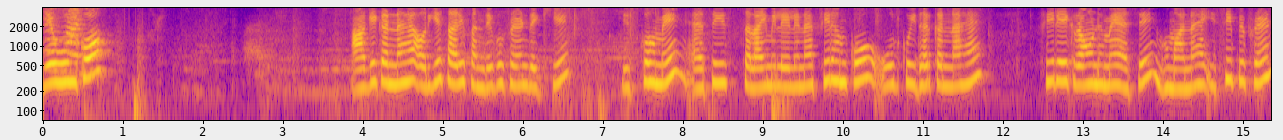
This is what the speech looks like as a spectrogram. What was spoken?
ये ऊल को आगे करना है और ये सारे फंदे को फ्रेंड देखिए। इसको हमें ऐसे इस सलाई में ले लेना है। फिर हमको ऊट को इधर करना है। फिर एक राउंड हमें ऐसे घुमाना है। इसी पे फ्रेंड,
